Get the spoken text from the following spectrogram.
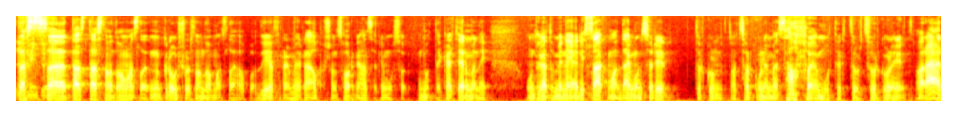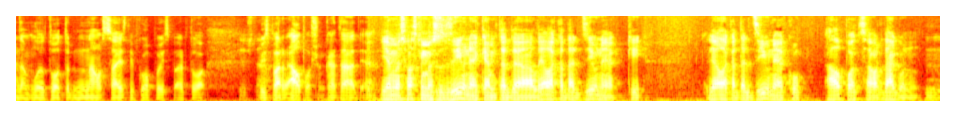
Tas, uh, tas, tas nav domāts, lai nu, krūšos nav domāts, lai elpo. Diafragma ir elpošanas orgāns arī mūsu nu, ķermenī. Un tā kā tu minēji, arī sākumā deguns ir tur, kur, no, caur kuriem mēs elpojam, un tur, caur kuriem ēdam. Līdz ar to tur nav saistība kopā vispār ar to. Vispār ar elpošanu kā tādu. jā. Ja mēs paskatāmies uz dzīvniekiem, tad uh, lielākā daļa dzīvnieki, lielākā daļa dzīvnieku elpo caur degunu. Mm.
